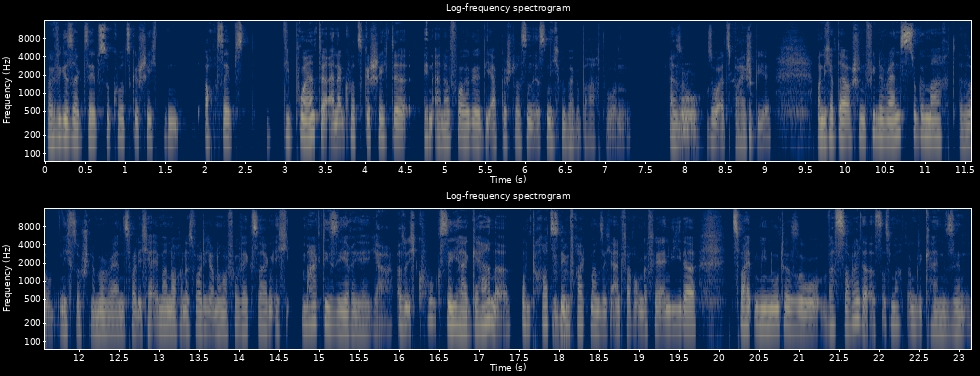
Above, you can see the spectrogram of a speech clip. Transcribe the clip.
Weil, wie gesagt, selbst so Kurzgeschichten, auch selbst die Pointe einer Kurzgeschichte in einer Folge, die abgeschlossen ist, nicht rübergebracht wurden. Also Oh. so als Beispiel. Und ich habe da auch schon viele Rants zu gemacht, also nicht so schlimme Rants, weil ich ja immer noch, und das wollte ich auch nochmal vorweg sagen, ich mag die Serie ja. Also ich gucke sie ja gerne. Und trotzdem fragt man sich einfach ungefähr in jeder zweiten Minute so, was soll das? Das macht irgendwie keinen Sinn.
